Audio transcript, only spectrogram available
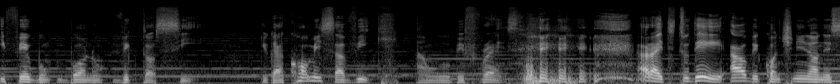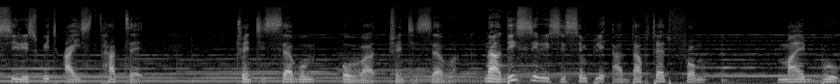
Ifegbun Bono Victor C. You can call me Savik and we will be friends. All right, today I'll be continuing on a series which I started 27 over 27. Now, this series is simply adapted from my book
